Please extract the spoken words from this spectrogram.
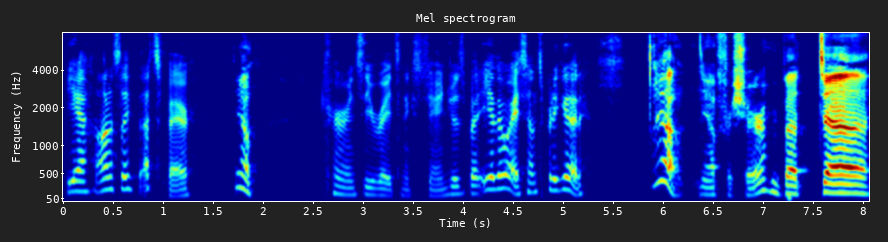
Yeah, honestly, that's fair. Yeah. Currency rates and exchanges, but either way, sounds pretty good. Yeah, yeah, for sure. But uh,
